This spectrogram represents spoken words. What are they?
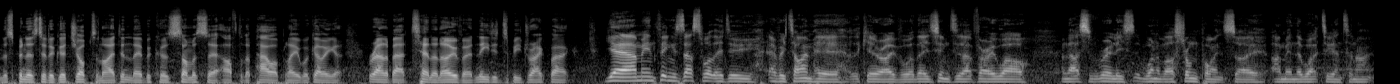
And the spinners did a good job tonight, didn't they? Because Somerset, after the power play, were going at around about 10 and over. It needed to be dragged back. Yeah, I mean, thing is, that's what they do every time here at the Kia Oval. They seem to do that very well, and that's really one of our strong points. So, I mean, they worked again tonight.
